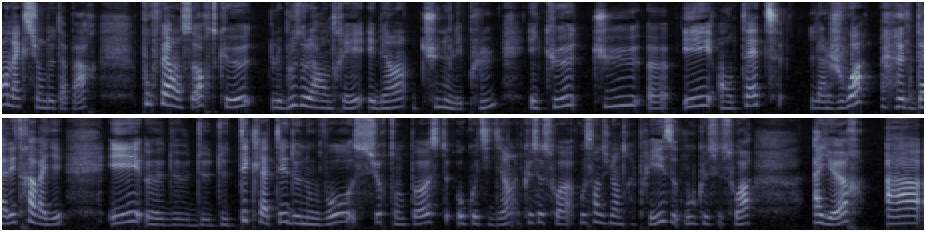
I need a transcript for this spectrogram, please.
en action de ta part pour faire en sorte que le blues de la rentrée, eh bien, tu ne l'aies plus et que tu euh, aies en tête la joie d'aller travailler et euh, de, de t'éclater de nouveau sur ton poste au quotidien, que ce soit au sein d'une entreprise ou que ce soit ailleurs, à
